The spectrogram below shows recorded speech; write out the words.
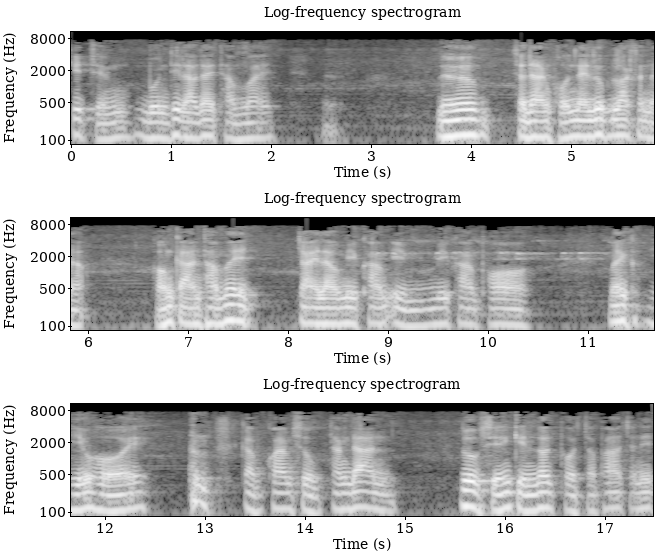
คิดถึงบุญที่เราได้ทำไว้ หรือแสดงผลในรูปลักษณะของการทำให้ใจเรามีความอิ่ม มีความพอ ไม่หิวโหย กับความสุขทางด้านรูปเสียงกลิ่นรสผลสภาพชนิด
